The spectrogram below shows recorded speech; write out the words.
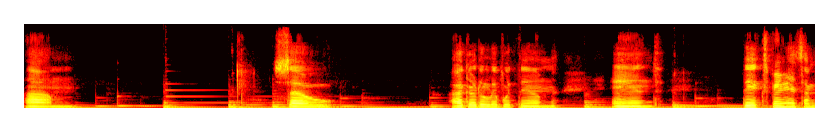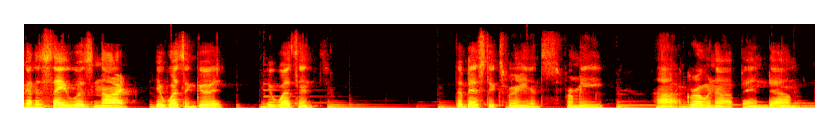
um, so I go to live with them, and the experience I'm gonna say was not, it wasn't good. It wasn't the best experience for me uh, growing up, and um,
